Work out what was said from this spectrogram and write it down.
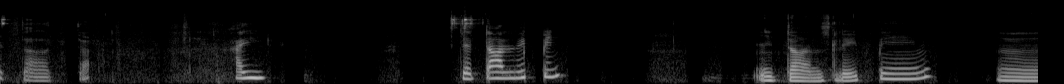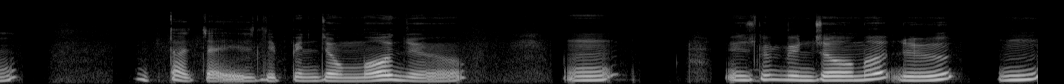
Astaga. Hi. Is it done sleeping? You done sleeping? Hmm? Thought I sleeping so much. Hmm? You sleeping so much? Hmm?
